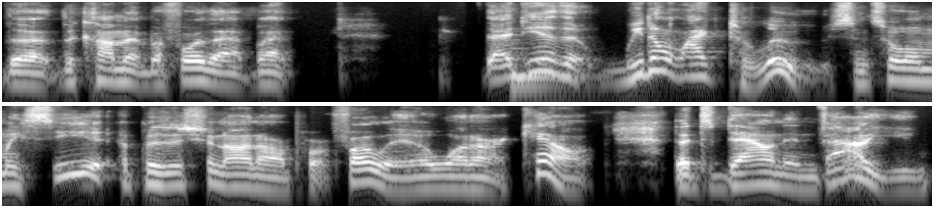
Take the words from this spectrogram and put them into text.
the the comment before that, but the idea that we don't like to lose. And so when we see a position on our portfolio, on our account that's down in value,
